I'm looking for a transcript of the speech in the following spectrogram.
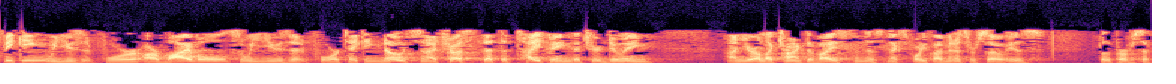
speaking, we use it for our Bibles, we use it for taking notes, and I trust that the typing that you're doing on your electronic device in this next 45 minutes or so is for the purpose of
